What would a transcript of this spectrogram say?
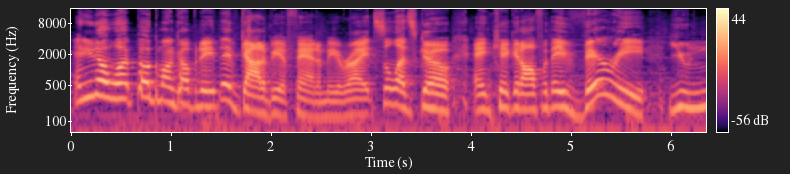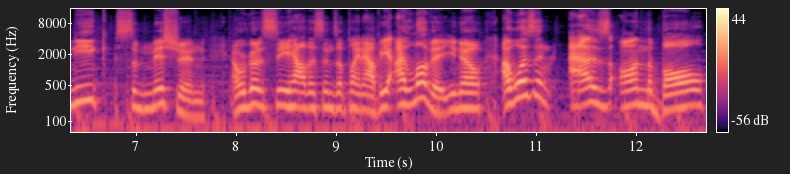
And you know what? Pokemon Company, they've got to be a fan of me, right? So let's go and kick it off with a very unique submission and we're going to see how this ends up playing out. But yeah, I love it, you know. I wasn't as on the ball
